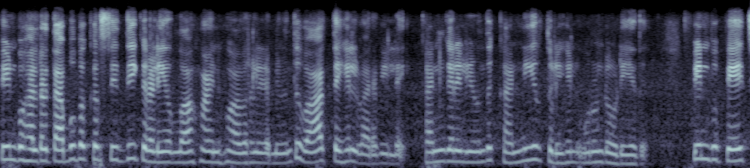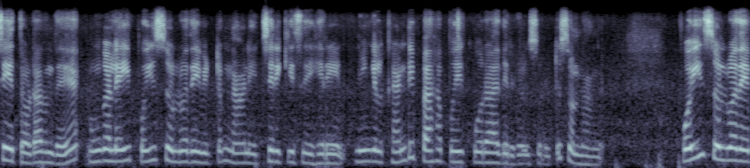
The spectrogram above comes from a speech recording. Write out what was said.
பின்பு ஹல்ரத் அபுபக்கர் சித்திகர் அலி அல்லாஹான்ஹூ அவர்களிடமிருந்து வார்த்தைகள் வரவில்லை. கண்களில் இருந்து கண்ணீர் துளிகள் உருண்டோடியது. பின்பு பேச்சை தொடர்ந்து உங்களை பொய் சொல்வதை விட்டும் நான் எச்சரிக்கை செய்கிறேன். நீங்கள் கண்டிப்பாக பொய் கூறாதீர்கள் சொல்லிட்டு சொன்னாங்க. பொய் சொல்வதை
